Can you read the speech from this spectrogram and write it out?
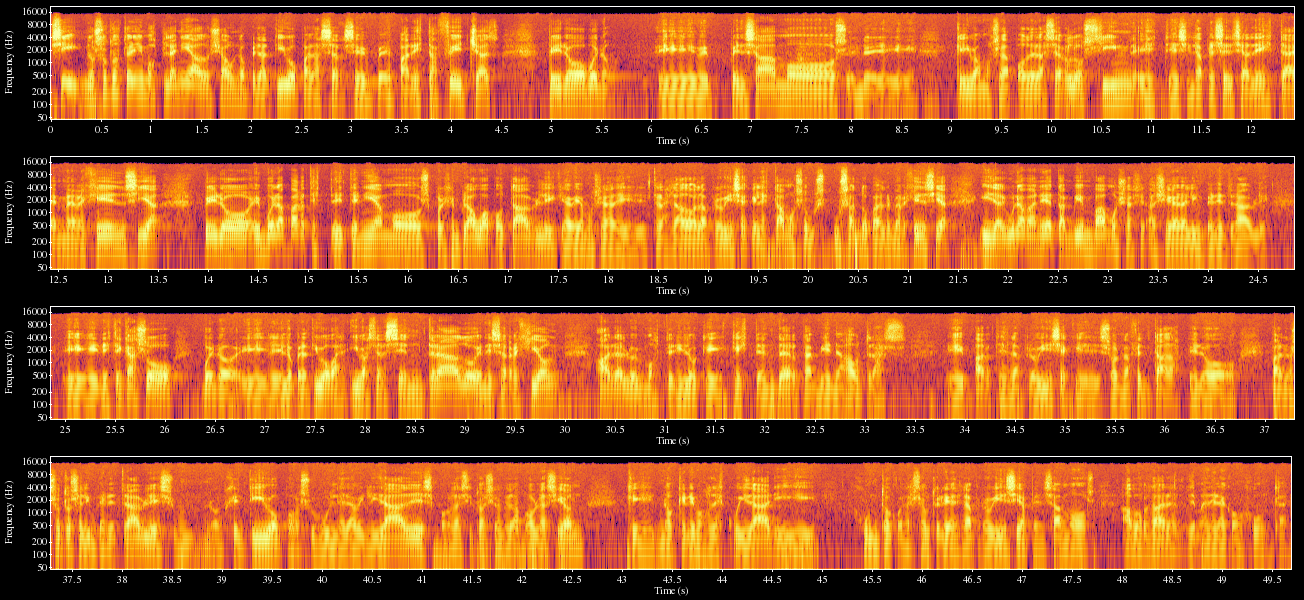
Sí, nosotros teníamos planeado ya un operativo para hacerse eh, para estas fechas, pero bueno, eh, pensábamos eh, que íbamos a poder hacerlo sin, este, sin la presencia de esta emergencia, pero en buena parte este, teníamos, por ejemplo, agua potable que habíamos ya trasladado a la provincia, que la estamos usando para la emergencia y de alguna manera también vamos a llegar al impenetrable. Eh, en este caso, bueno, el, operativo iba a ser centrado en esa región, ahora lo hemos tenido que, extender también a otras eh, partes de la provincia que son afectadas, pero para nosotros el impenetrable es un objetivo por sus vulnerabilidades, por la situación de la población que no queremos descuidar y junto con las autoridades de la provincia pensamos abordar de manera conjunta.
